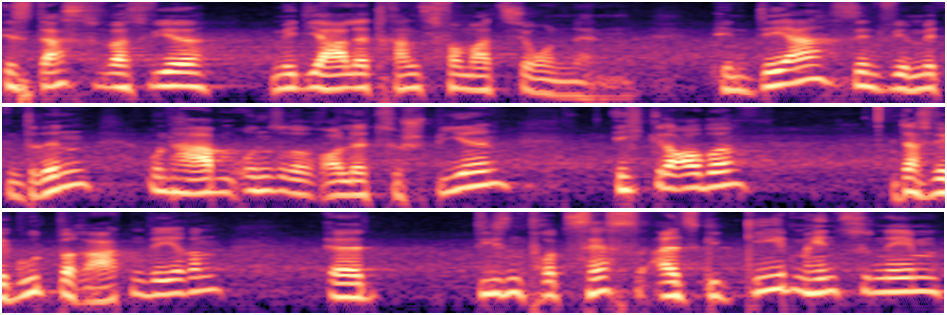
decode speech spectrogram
ist das, was wir mediale Transformation nennen. In der sind wir mittendrin und haben unsere Rolle zu spielen. Ich glaube, dass wir gut beraten wären, äh, diesen Prozess als gegeben hinzunehmen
